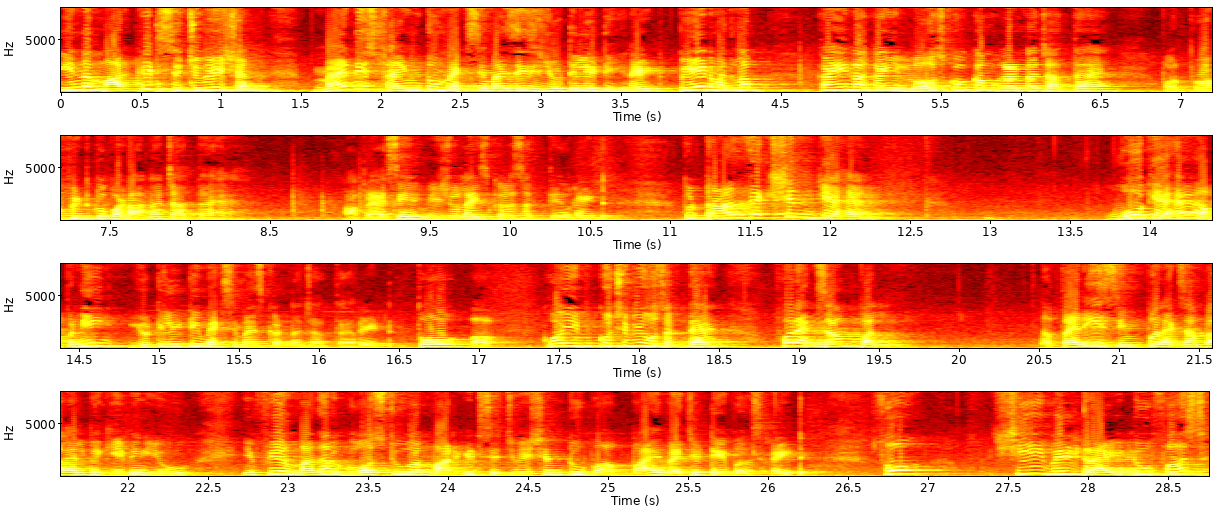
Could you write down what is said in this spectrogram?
in a market situation man is trying to maximize is utility right pain मतलब कहीं ना कहीं लॉस को कम करना चाहता है और प्रॉफिट को बढ़ाना चाहता है। आप ऐसे विजुअलाइज कर सकते हो राइट तो ट्रांजेक्शन क्या है? वो क्या है? अपनी यूटिलिटी मैक्सिमाइज करना चाहता है राइट तो कोई कुछ भी हो सकता है। For example a very simple example I be giving you if your mother goes to a market situation to buy vegetables right so she will try to first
